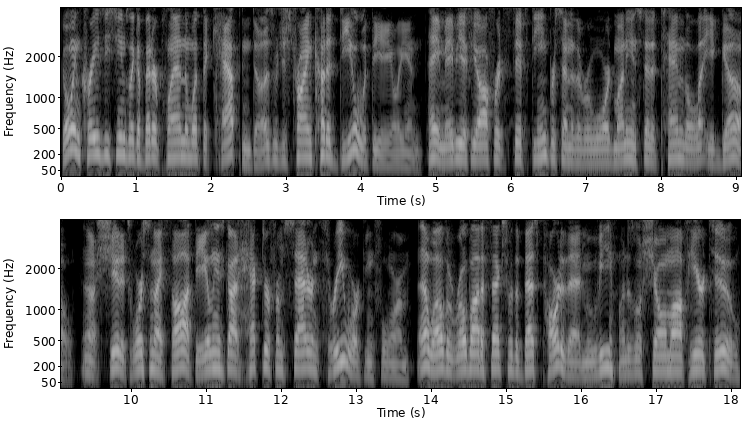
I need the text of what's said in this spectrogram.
Going crazy seems like a better plan than what the captain does, which is try and cut a deal with the alien. Hey, maybe if you offer it 15% of the reward money instead of 10, it'll let you go. Oh shit, it's worse than I thought. The alien's got Hector from Saturn 3 working for him. Oh well, the robot effects were the best part of that movie. Might as well show him off here too.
